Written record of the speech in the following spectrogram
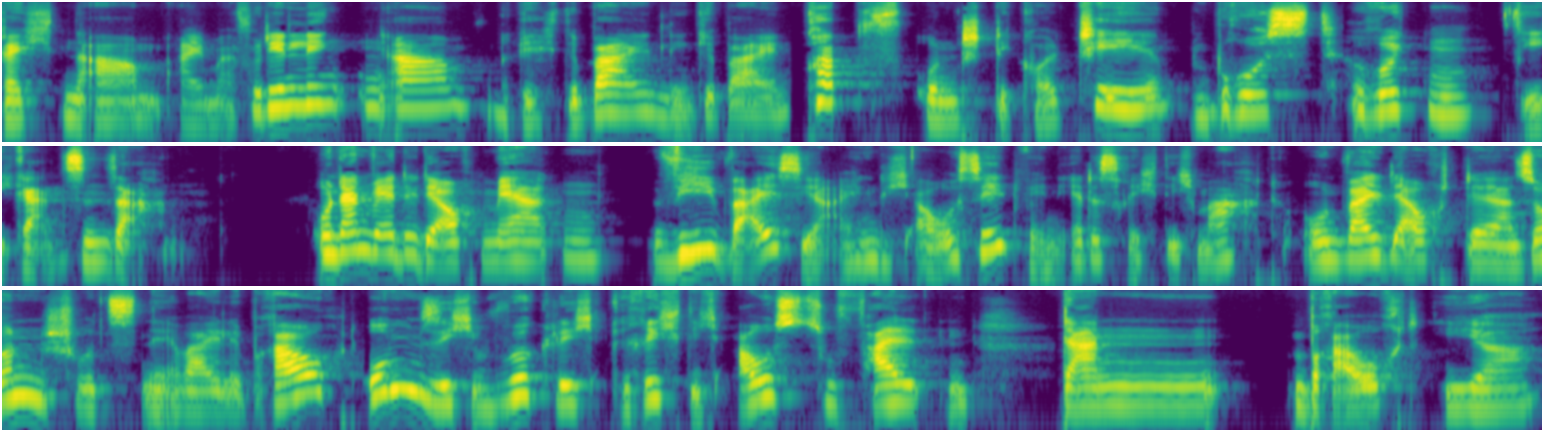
rechten Arm, einmal für den linken Arm, rechte Bein, linke Bein, Kopf und Dekolleté, Brust, Rücken, die ganzen Sachen. Und dann werdet ihr auch merken, wie weiß ihr eigentlich aussieht, wenn ihr das richtig macht. Und weil ja auch der Sonnenschutz eine Weile braucht, um sich wirklich richtig auszufalten, dann braucht ihr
